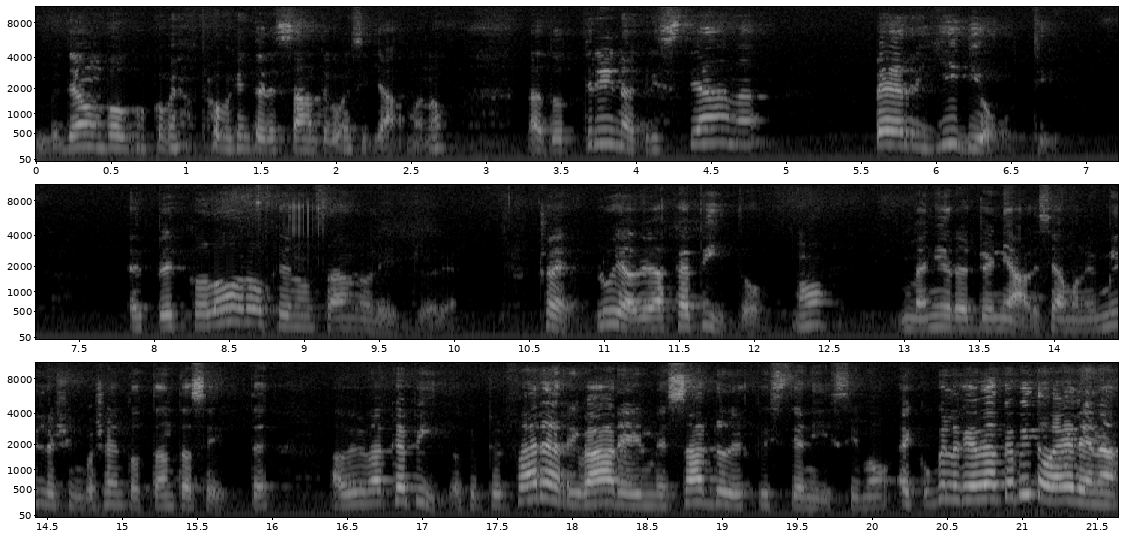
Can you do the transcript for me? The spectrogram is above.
vediamo un po' come è proprio interessante come si chiama, no? la dottrina cristiana per gli idioti e per coloro che non sanno leggere. Cioè lui aveva capito, no? in maniera geniale, siamo nel 1587, aveva capito che per fare arrivare il messaggio del cristianesimo, ecco quello che aveva capito Elena,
